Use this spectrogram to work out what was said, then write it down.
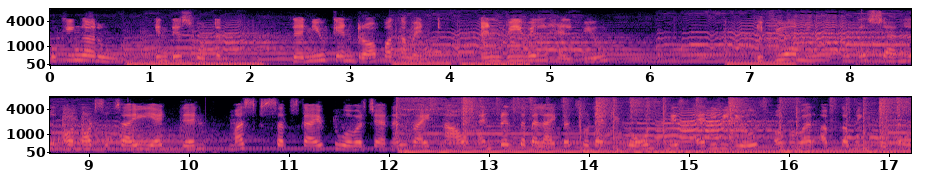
booking a room in this hotel, then you can drop a comment and we will help you. If you are new to this channel or not subscribed yet, then must subscribe to our channel right now and press the bell icon so that you don't miss any videos of our upcoming hotel.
